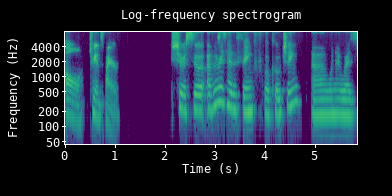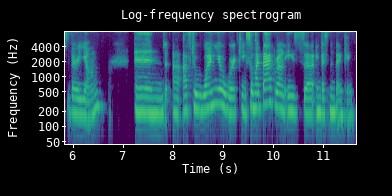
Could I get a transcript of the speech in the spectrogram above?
all transpire? Sure. So i've always had a thing for coaching uh, when i was very young. And uh, after one year working so my background is uh, investment banking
